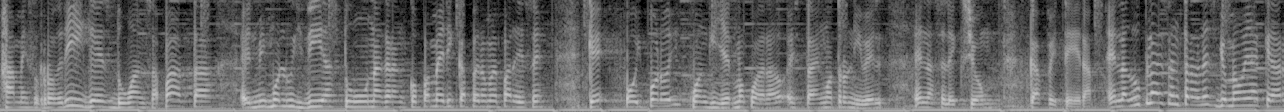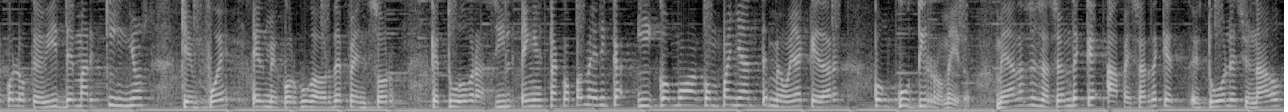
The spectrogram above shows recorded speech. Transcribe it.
James Rodríguez, Duan Zapata, el mismo Luis Díaz tuvo una gran Copa América, pero me parece que hoy por hoy Juan Guillermo Cuadrado Está en otro nivel en la selección cafetera. En la dupla de centrales yo me voy a quedar con lo que vi de Marquinhos, quien fue el mejor jugador defensor que tuvo Brasil en esta Copa América y como acompañante me voy a quedar con Cuti Romero. Me da la sensación de que a pesar de que estuvo lesionado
